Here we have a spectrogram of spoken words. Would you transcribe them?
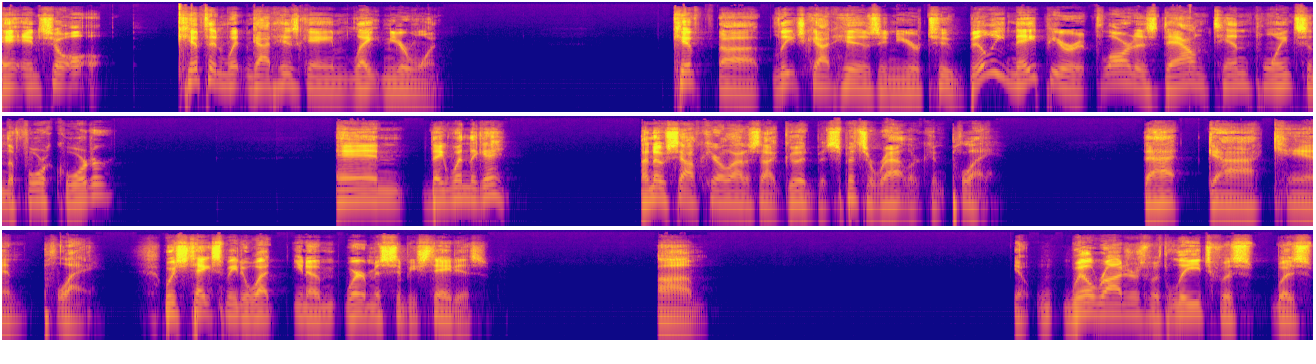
And, and so oh, Kiffin went and got his game late in year 1. Kip uh, Leach got his in year two. Billy Napier at Florida is down 10 points in the fourth quarter, and they win the game. I know South Carolina's not good, but Spencer Rattler can play. That guy can play, which takes me to what, you know, where Mississippi State is. Um, you know, Will Rogers with Leach was was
